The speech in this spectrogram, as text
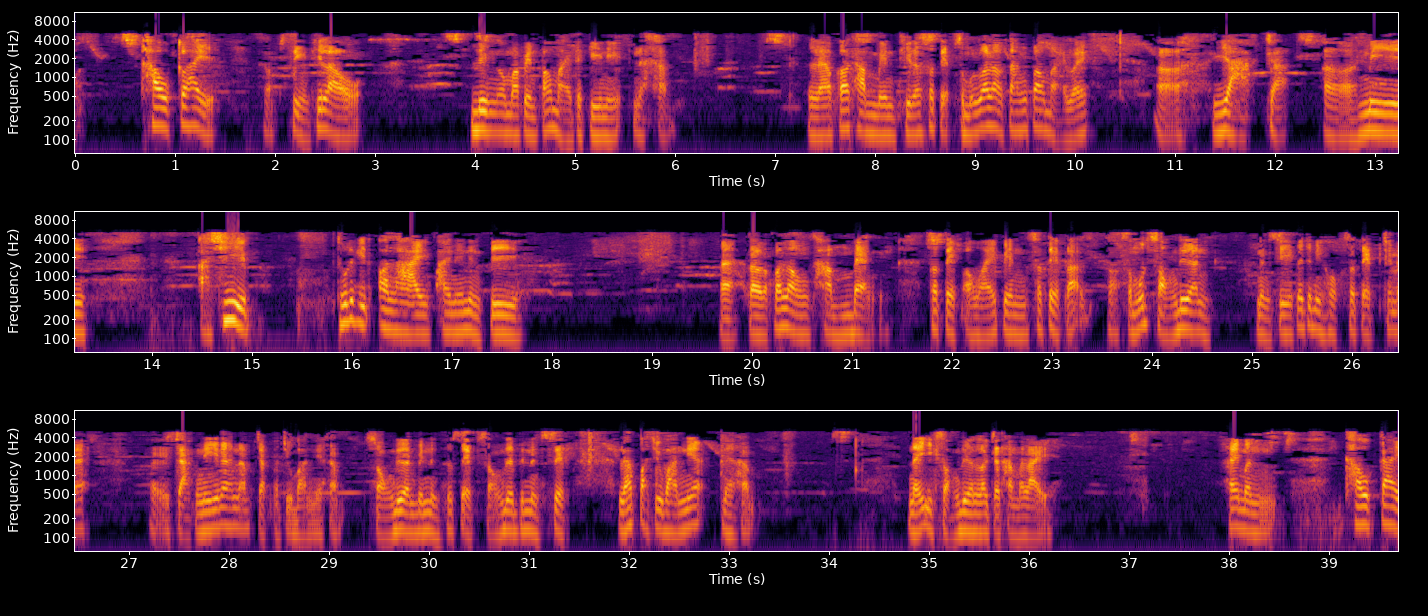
เข้าใกล้กับสิ่งที่เราดึงออกมาเป็นเป้าหมายตะกี้นี้นะครับ แล้วก็ทำเป็นทีละ step สมมุติว่าเราตั้งเป้าหมายไว้อยากจะมีอาชีพธุรกิจออนไลน์ภายในหนึ่งปีเราก็ลองทำแบ่ง step เอาไว้เป็น step ละสมมติสองเดือน หนึ่งปีก็จะมีหก step ใช่ไหมจากนี้นะนับจากปัจจุบันเนี่ยครับสองเดือนเป็นหนึ่ง step สองเดือนเป็นหนึ่ง step แล้วปัจจุบันเนี้ยนะครับ ในอีกสองเดือนเราจะทำอะไร ให้มันเข้าใกล้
